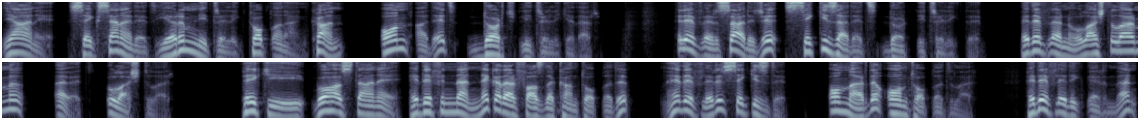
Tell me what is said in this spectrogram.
Yani 80 adet yarım litrelik toplanan kan, 10 adet 4 litrelik eder. Hedefleri sadece 8 adet 4 litrelikti. Hedeflerine ulaştılar mı? Evet, ulaştılar. Peki, bu hastane hedefinden ne kadar fazla kan topladı? Hedefleri 8'di. Onlar da 10 topladılar. Hedeflediklerinden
